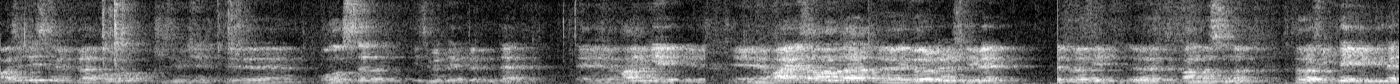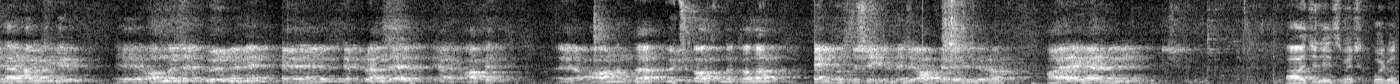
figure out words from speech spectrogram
Acil İzmir platformu bizim için e, olası İzmir depreminde e, hangi e, e, aynı zamanda e, gördüğünüz gibi trafik e, tıkanmasını, trafikle ilgili herhangi bir e, alınacak önlemi e, depremde yani afet e, anında göçük altında kalan en hızlı şekilde cevap verebilir hale gelmenin Acil İzmir, buyurun.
